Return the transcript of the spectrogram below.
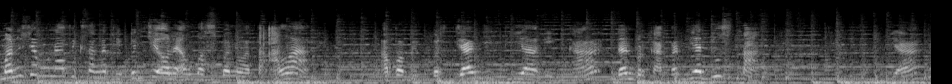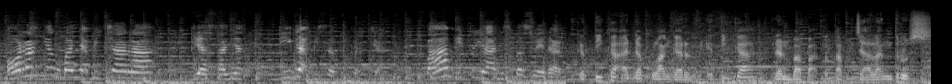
Manusia munafik sangat dibenci oleh Allah Subhanahu wa taala. Apabila berjanji dia ingkar dan berkata dia dusta. Ya, orang yang banyak bicara biasanya tidak bisa bekerja. Paham itu ya Anies Baswedan? ketika ada pelanggaran etika dan Bapak tetap jalan terus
